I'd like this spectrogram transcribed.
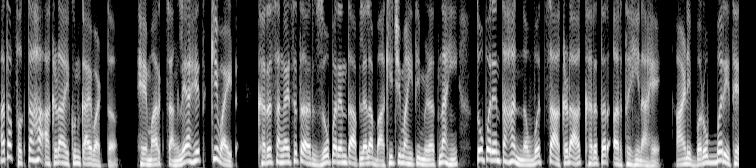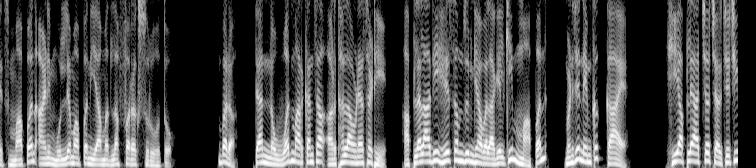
आता फक्त हा आकडा ऐकून काय वाटतं? हे मार्क चांगले आहेत की वाईट? खरं सांगायचं तर जोपर्यंत आपल्याला बाकीची माहिती मिळत नाही तोपर्यंत हा नव्वदचा आकडा खरं तर अर्थहीन आहे. आणि बरोबर इथेच मापन आणि मूल्यमापन यामधला फरक सुरू होतो. बरं त्या नव्वद मार्कांचा अर्थ लावण्यासाठी आपल्याला आधी हे समजून घ्यावं लागेल की मापन म्हणजे नेमकं काय? ही आपल्या आजच्या चर्चेची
